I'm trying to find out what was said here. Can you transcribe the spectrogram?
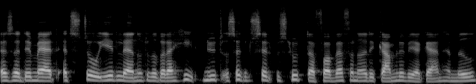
Altså det med at, at stå i et eller andet, du ved, hvad der er helt nyt, og så kan du selv beslutte dig for, hvad for noget af det gamle vil jeg gerne have med.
